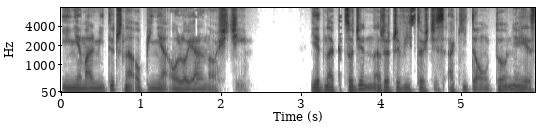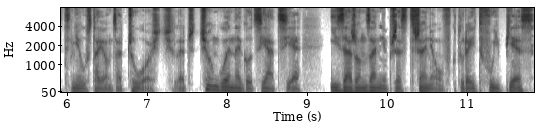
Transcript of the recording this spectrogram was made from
i niemal mityczna opinia o lojalności. Jednak codzienna rzeczywistość z Akitą to nie jest nieustająca czułość, lecz ciągłe negocjacje i zarządzanie przestrzenią, w której Twój pies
